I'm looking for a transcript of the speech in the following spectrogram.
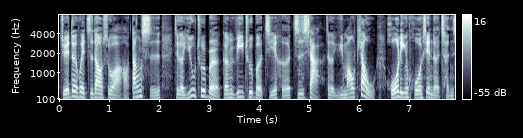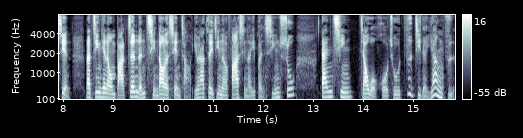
绝对会知道说啊，哈，当时这个 YouTuber 跟 VTuber 结合之下，这个羽毛跳舞活灵活现的呈现。那今天呢，我们把真人请到了现场，因为他最近呢发行了一本新书《单亲教我活出自己的样子》。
